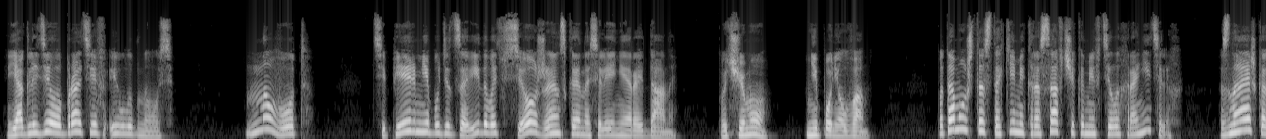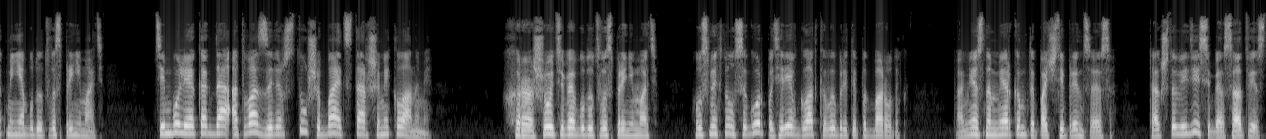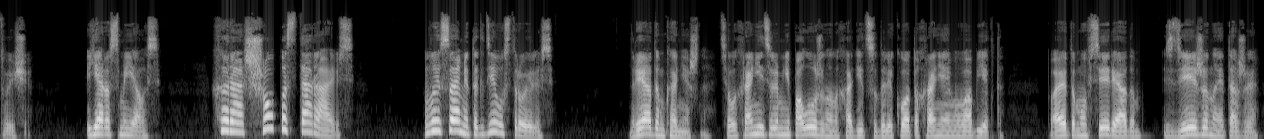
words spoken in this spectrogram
Я оглядела братьев и улыбнулась. Ну вот, теперь мне будет завидовать все женское население Райданы. Почему? Не понял Ван. Потому что с такими красавчиками в телохранителях знаешь, как меня будут воспринимать? Тем более, когда от вас за версту шибает старшими кланами. Хорошо тебя будут воспринимать, усмехнулся Гор, потерев гладко выбритый подбородок. По местным меркам ты почти принцесса так что веди себя соответствующе». Я рассмеялась. «Хорошо, постараюсь. Вы сами-то где устроились?» Рядом, конечно. Телохранителям не положено находиться далеко от охраняемого объекта. Поэтому все рядом, здесь же на этаже.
